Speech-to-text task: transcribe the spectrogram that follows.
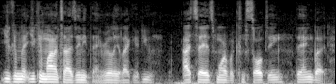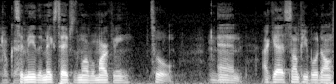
you can you can monetize anything really. Like if you, I'd say it's more of a consulting thing, but Okay. to me the mixtapes is more of a marketing tool, and I guess some people don't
